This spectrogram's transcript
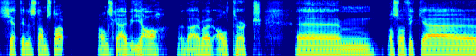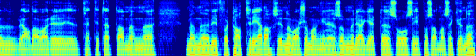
Kjetil Stamstad. Han skrev ja. Der var alt hørt. Ehm, og så fikk jeg Ja, da var det tett i tett, da, men, men eh, vi får ta tre, da, siden det var så mange som reagerte så å si på samme sekundet.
